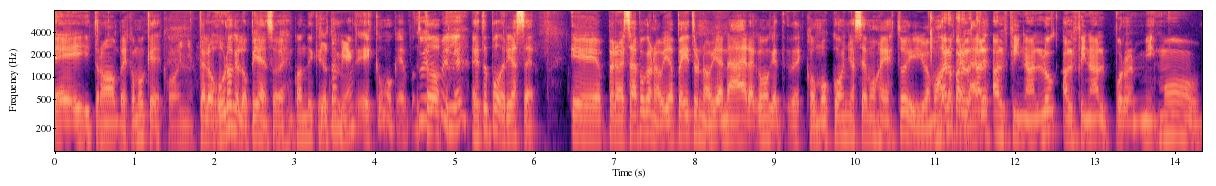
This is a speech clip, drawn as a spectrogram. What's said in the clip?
Milei y Trump, es como que, Coño. te lo juro que lo pienso de vez en cuando. y que- Yo también. Es como que esto, esto podría ser. Eh, pero en esa época no había Patreon, no había nada. Era como que, ¿cómo coño hacemos esto? Y íbamos a Bueno, los pero al, al final, lo- al final, por el mismo,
